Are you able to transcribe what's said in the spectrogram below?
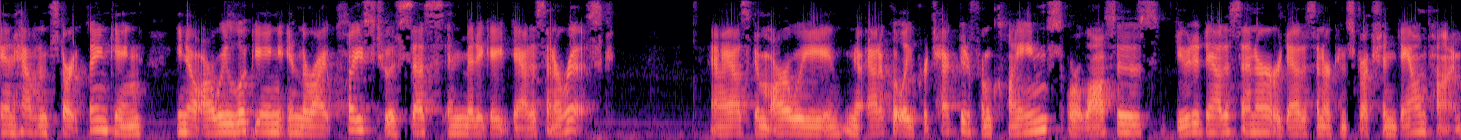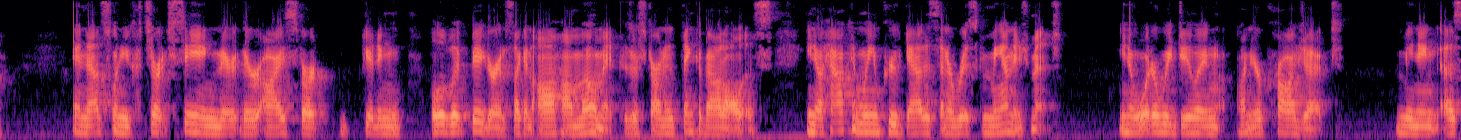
and have them start thinking, you know, are we looking in the right place to assess and mitigate data center risk? And I ask them, are we you know, adequately protected from claims or losses due to data center or data center construction downtime? And that's when you start seeing their, their eyes start getting a little bit bigger. It's like an aha moment because they're starting to think about all this. You know, how can we improve data center risk management? You know, what are we doing on your project? Meaning us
